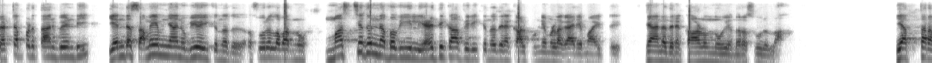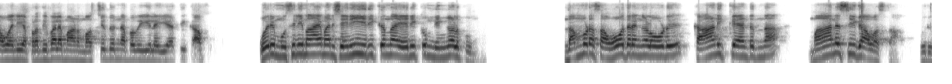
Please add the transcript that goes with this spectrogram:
രക്ഷപ്പെടുത്താൻ വേണ്ടി എന്റെ സമയം ഞാൻ ഉപയോഗിക്കുന്നത് റസൂലുള്ള പറഞ്ഞു മസ്ജിദുൻ നബവിയിൽ എഴുതിക്കാഫിരിക്കുന്നതിനേക്കാൾ പുണ്യമുള്ള കാര്യമായിട്ട് ഞാൻ അതിനെ കാണുന്നു എന്ന് റസൂലുള്ള എത്ര വലിയ പ്രതിഫലമാണ് മസ്ജിദുൻ നബവിയിലെ എത്തിക്കാഫ്. ഒരു മുസ്ലിമായ മനുഷ്യൻ ഇരിക്കുന്ന എനിക്കും നിങ്ങൾക്കും നമ്മുടെ സഹോദരങ്ങളോട് കാണിക്കേണ്ടുന്ന മാനസികാവസ്ഥ. ഒരു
